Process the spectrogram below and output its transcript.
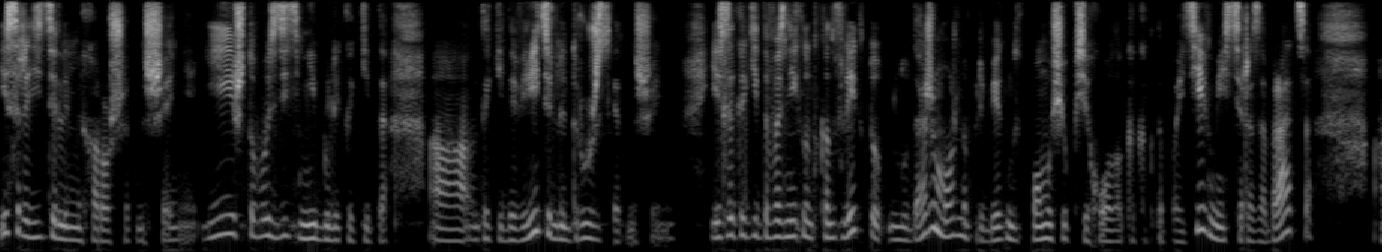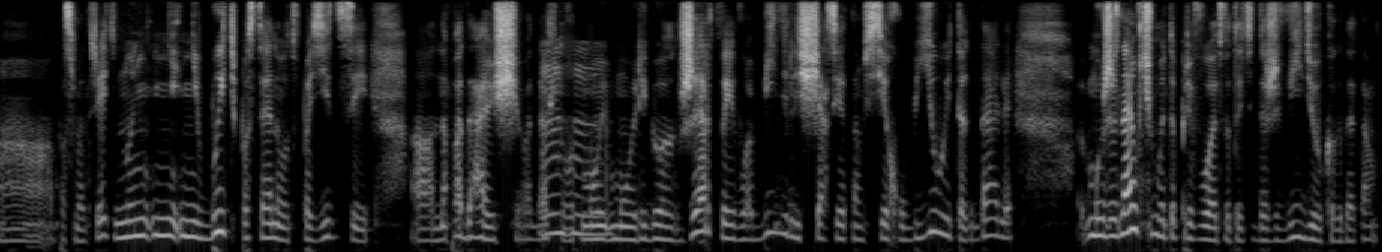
и с родителями хорошие отношения, и чтобы с детьми были какие-то а, такие доверительные, дружеские отношения. Если какие-то возникнут конфликты, ну даже можно прибегнуть к помощи психолога, как-то пойти вместе разобраться, а, посмотреть, но не, не быть постоянно вот в позиции а, нападающего, да, mm-hmm. что вот мой, мой ребенок жертва, его обидели, сейчас я там всех убью и так далее. Мы же знаем, к чему это приводит, вот эти даже видео, когда там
